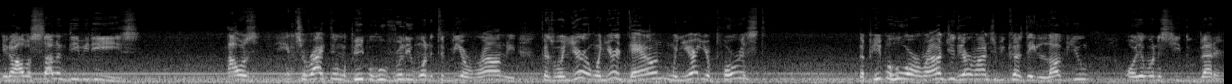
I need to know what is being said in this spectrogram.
You know, I was selling DVDs. I was interacting with people who really wanted to be around me. Because when you're when you're down, when you're at your poorest, the people who are around you, they're around you because they love you or they want to see you do better.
